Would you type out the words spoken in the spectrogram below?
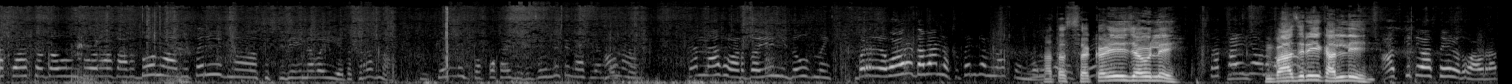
एक वाजता जाऊन दोन वाजता आता दोन वाजले तरी न सुट्टी देईना बाई येतं खरंच ना. केवढे पप्पा काय घरी जाऊन येते का आपल्याला? हो ना. त्यांना असं वाटतं यांनी जाऊच नाही. बरं वावरा डबा आणला तरी ना. आता सकाळी जेवले. सकाळी जेवण बाजरी खाल्ली. आज किती वाजता येलो वावरात?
